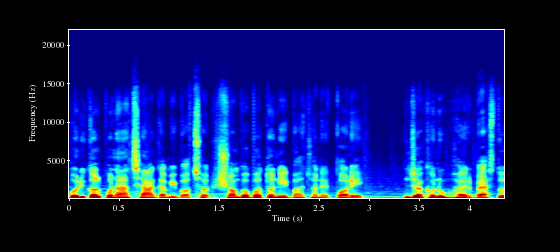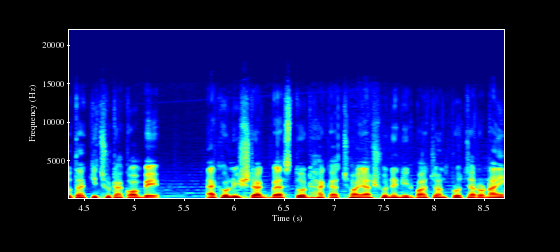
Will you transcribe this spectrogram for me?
পরিকল্পনা আছে আগামী বছর, সম্ভবত নির্বাচনের পরে, যখন উভয়ের ব্যস্ততা কিছুটা কমবে। এখন ইশরাক ব্যস্ত ঢাকা ছয় আসনে নির্বাচন প্রচারণায়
